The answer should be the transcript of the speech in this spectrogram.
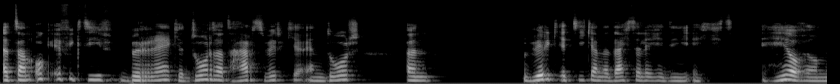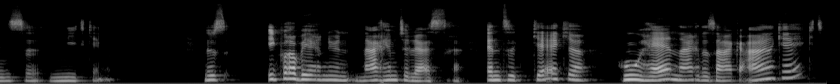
het dan ook effectief bereiken door dat hard werken en door een werkethiek aan de dag te leggen die echt heel veel mensen niet kennen. Dus ik probeer nu naar hem te luisteren en te kijken hoe hij naar de zaken aankijkt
